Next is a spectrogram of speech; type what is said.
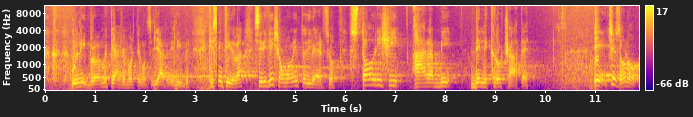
un libro, a me piace a volte consigliare dei libri, che si intitola, si riferisce a un momento diverso, Storici arabi delle crociate. E ci sono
